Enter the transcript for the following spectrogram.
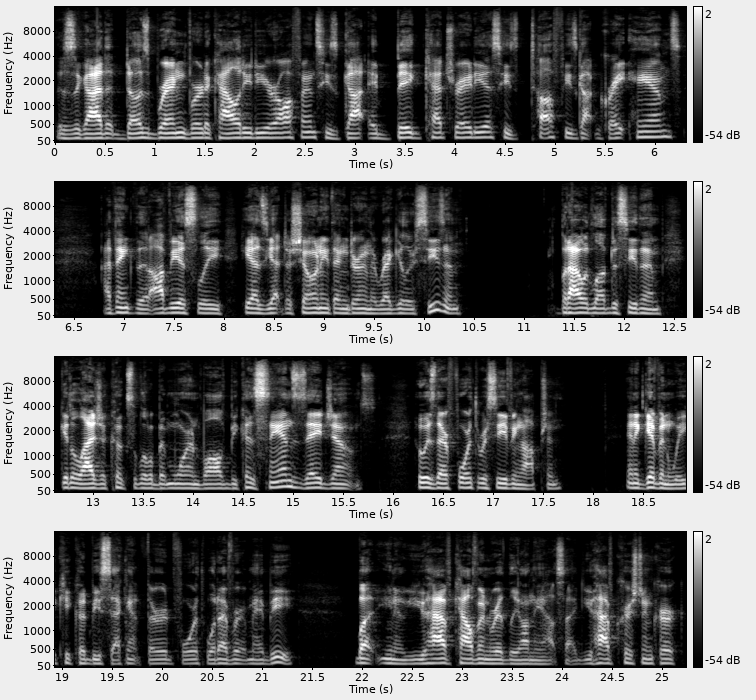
This is a guy that does bring verticality to your offense. He's got a big catch radius. He's tough. He's got great hands. I think that obviously he has yet to show anything during the regular season, but I would love to see them get Elijah Cooks a little bit more involved because sans Zay Jones, who is their fourth receiving option, in a given week, he could be second, third, fourth, whatever it may be. But you know, you have Calvin Ridley on the outside. You have Christian Kirk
